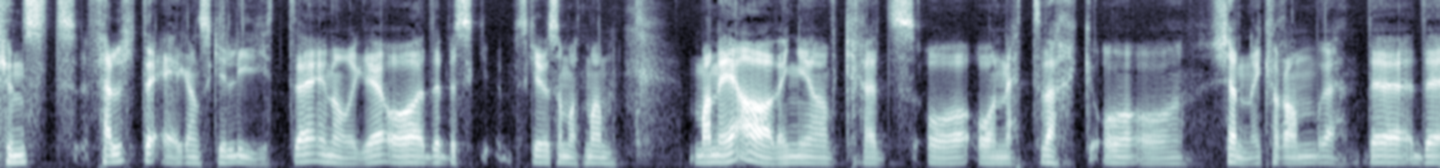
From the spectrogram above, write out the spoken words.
kunstfeltet er ganske lite i Norge, og det beskrives som at man man er avhengig av kreds og, og nettverk og, og kjenne hverandre. Det, det,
